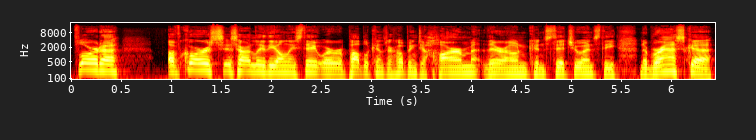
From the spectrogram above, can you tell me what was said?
Florida of course, is hardly the only state where Republicans are hoping to harm their own constituents. The Nebraska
